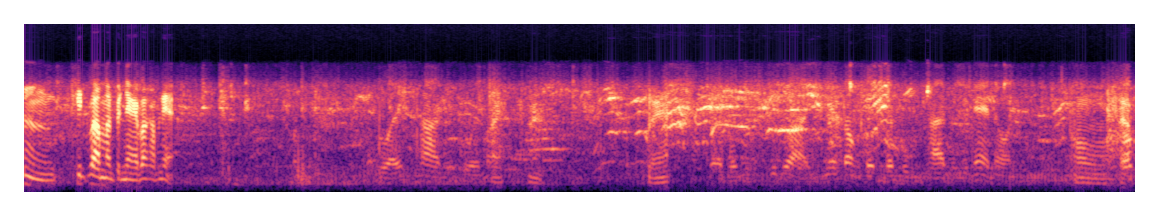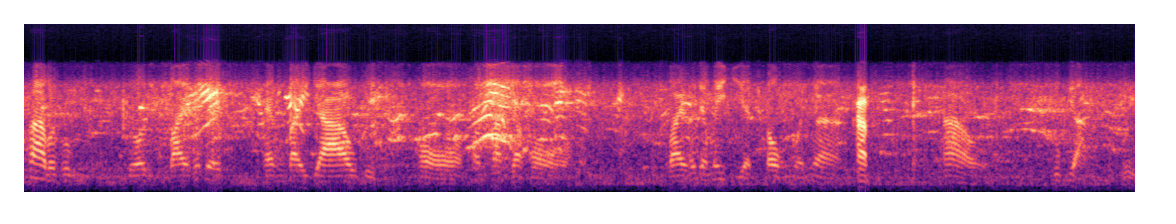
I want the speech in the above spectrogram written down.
่านคิดว่ามันเป็นยังไงบ้างครับเนี่ย สวยท่านี่สวยมากอ่าสวยนะแต่ผมคิดว่าไม่ต้องเป็นปทุมธานีแน่นอนอ๋อเพครับราะผ้าปทุมโดนใบเขาจะแทงใบยาวบิดห่อค่อนข้างจะห่อใบเขาจะไม่เหยียดตรงเหมือนกับครับข้าวทุกอย่างอุ้ย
